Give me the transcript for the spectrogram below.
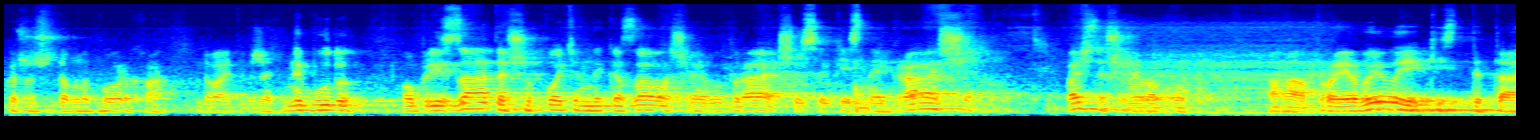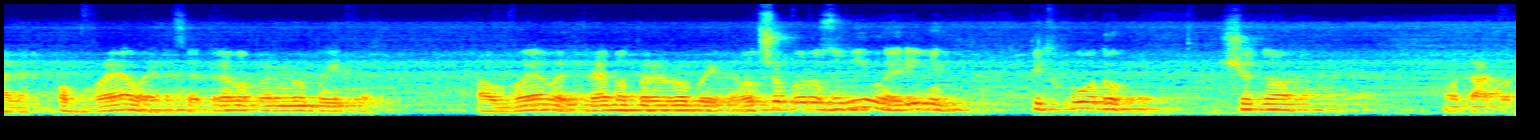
Покажу, що там на поверхах. Давайте вже не буду обрізати, щоб потім не казали, що я вибираю щось якесь найкраще. Бачите, що ми робимо? Ага, проявили якісь деталі, обвели, це треба переробити. Обвели, треба переробити. От щоб ви розуміли, рівень підходу щодо отак от,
